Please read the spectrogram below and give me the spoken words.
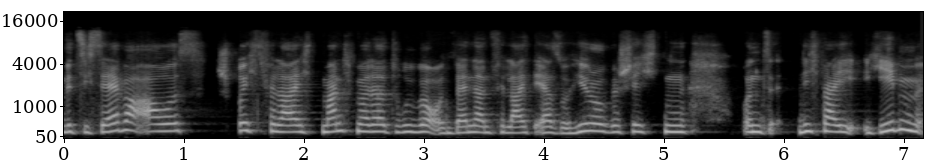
mit sich selber aus, spricht vielleicht manchmal darüber und wenn dann vielleicht eher so Hero-Geschichten. Und nicht bei jedem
